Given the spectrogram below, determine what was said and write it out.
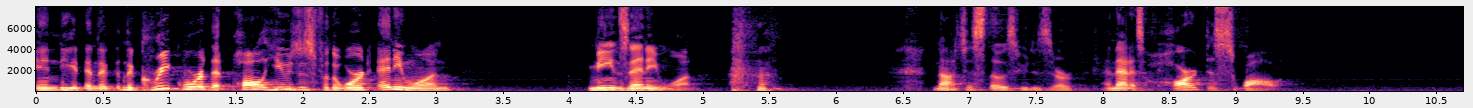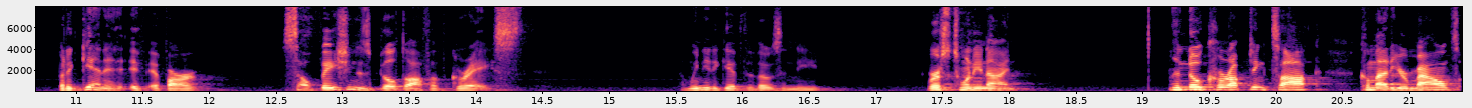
in need. And the, the Greek word that Paul uses for the word anyone means anyone, not just those who deserve it. And that is hard to swallow. But again, if, if our salvation is built off of grace, then we need to give to those in need. Verse 29 And no corrupting talk come out of your mouths,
